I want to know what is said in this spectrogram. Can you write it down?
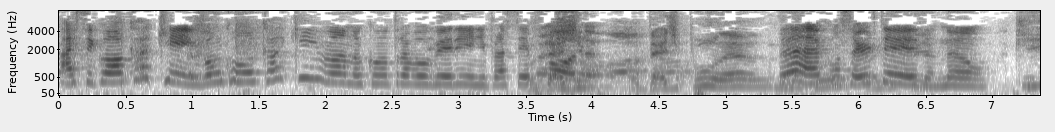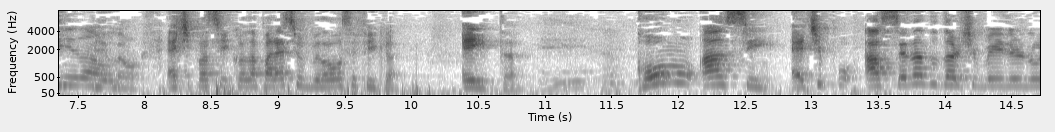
aí você coloca quem? Vamos colocar quem, mano, contra Wolverine pra ser foda? O Deadpool, né? O É, Deadpool, com certeza. Não. Que vilão. vilão. É tipo assim, quando aparece o vilão, você fica. Eita. Como assim? É tipo a cena do Darth Vader no,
